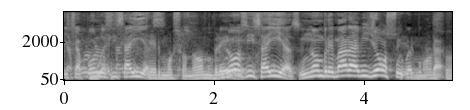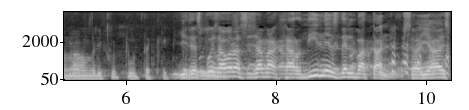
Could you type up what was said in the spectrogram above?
hecha por los Isaías. Qué hermoso nombre. Los Isaías, un nombre maravilloso, hijo de puta. hermoso nombre, hijo de puta. qué- Y después ahora se llama Jardines del Batán. O sea, ya, es,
